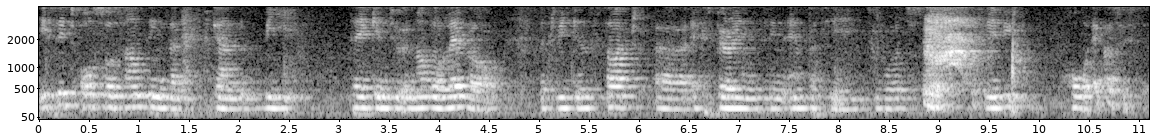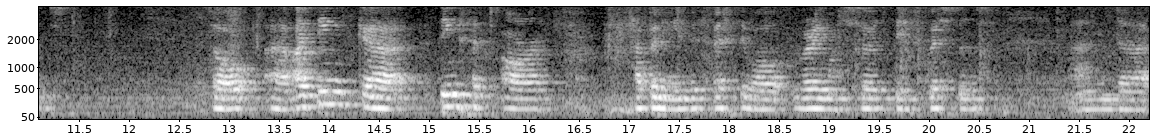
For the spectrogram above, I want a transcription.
is it also something that can be taken to another level, that we can start uh, experiencing empathy towards maybe whole ecosystems? So uh, I think uh, things that are happening in this festival very much search these questions and uh,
